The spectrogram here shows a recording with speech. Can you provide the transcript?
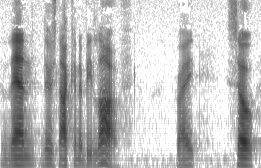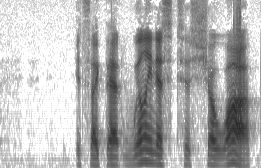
then there's not going to be love, right? So it's like that willingness to show up,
